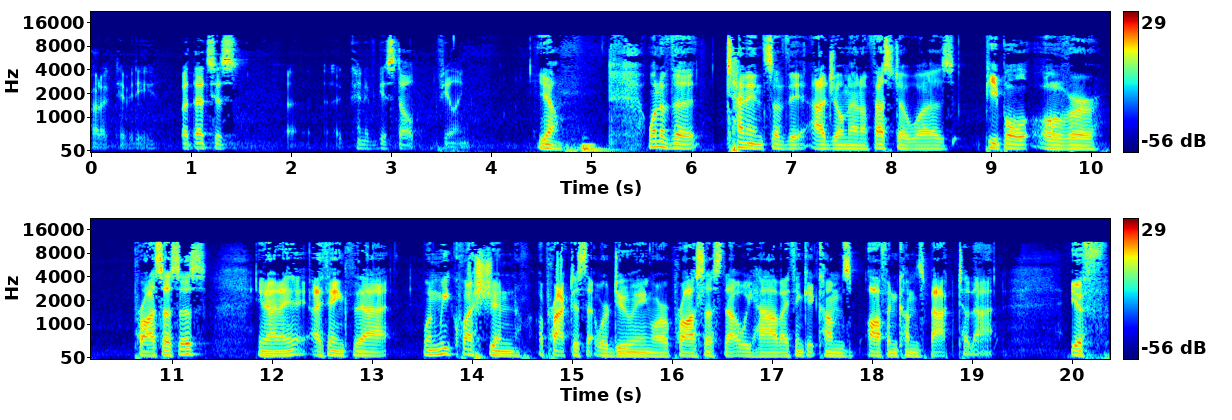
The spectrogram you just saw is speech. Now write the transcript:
productivity. But that's just a kind of gestalt feeling. Yeah. One of the tenets of the Agile Manifesto was people over processes. You know, and I, I think that when we question a practice that we're doing or a process that we have, I think it comes often comes back to that. If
